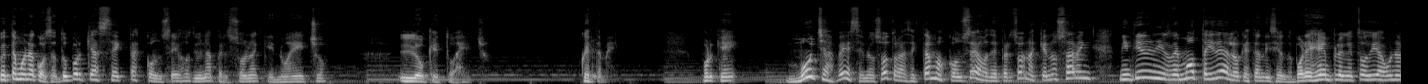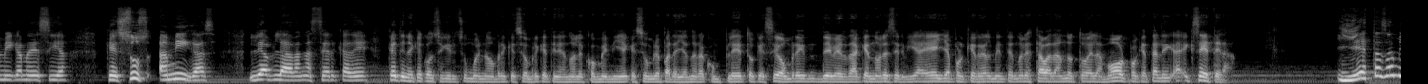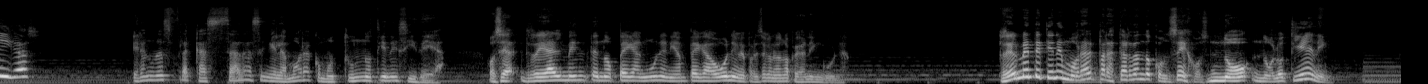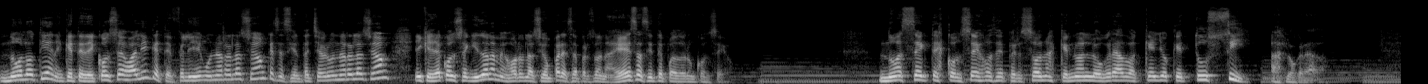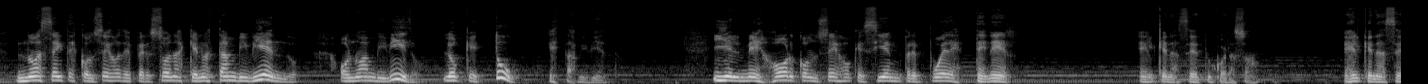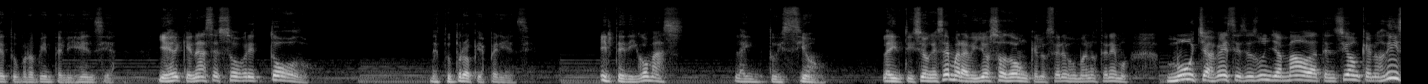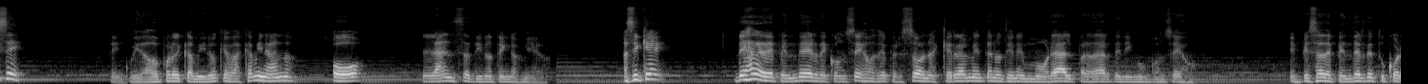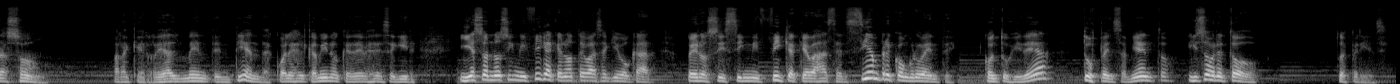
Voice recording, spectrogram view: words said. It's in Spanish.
Cuéntame una cosa, ¿tú por qué aceptas consejos de una persona que no ha hecho lo que tú has hecho? Cuéntame. Porque muchas veces nosotros aceptamos consejos de personas que no saben ni tienen ni remota idea de lo que están diciendo. Por ejemplo, en estos días una amiga me decía que sus amigas le hablaban acerca de que tenía que conseguirse un buen hombre, que ese hombre que tenía no le convenía, que ese hombre para ella no era completo, que ese hombre de verdad que no le servía a ella porque realmente no le estaba dando todo el amor, porque tal, etc. Y estas amigas eran unas fracasadas en el amor a como tú no tienes idea. O sea, realmente no pegan una ni han pegado una y me parece que no van a pegar ninguna. ¿Realmente tienen moral para estar dando consejos? No, no lo tienen. No lo tienen. Que te dé consejo a alguien que esté feliz en una relación, que se sienta chévere en una relación y que haya conseguido la mejor relación para esa persona. Esa sí te puede dar un consejo. No aceptes consejos de personas que no han logrado aquello que tú sí has logrado. No aceptes consejos de personas que no están viviendo o no han vivido lo que tú estás viviendo. Y el mejor consejo que siempre puedes tener es el que nace de tu corazón, es el que nace de tu propia inteligencia y es el que nace sobre todo de tu propia experiencia. Y te digo más, la intuición. La intuición, ese maravilloso don que los seres humanos tenemos, muchas veces es un llamado de atención que nos dice, ten cuidado por el camino que vas caminando o lánzate y no tengas miedo. Así que deja de depender de consejos de personas que realmente no tienen moral para darte ningún consejo. Empieza a depender de tu corazón para que realmente entiendas cuál es el camino que debes de seguir. Y eso no significa que no te vas a equivocar, pero sí significa que vas a ser siempre congruente con tus ideas, tus pensamientos y sobre todo tu experiencia.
